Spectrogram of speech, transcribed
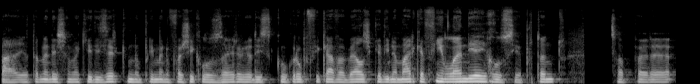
Pá, eu também deixo-me aqui dizer que no primeiro fascículo zero eu disse que o grupo ficava Bélgica, Dinamarca, Finlândia e Rússia, portanto Só para,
